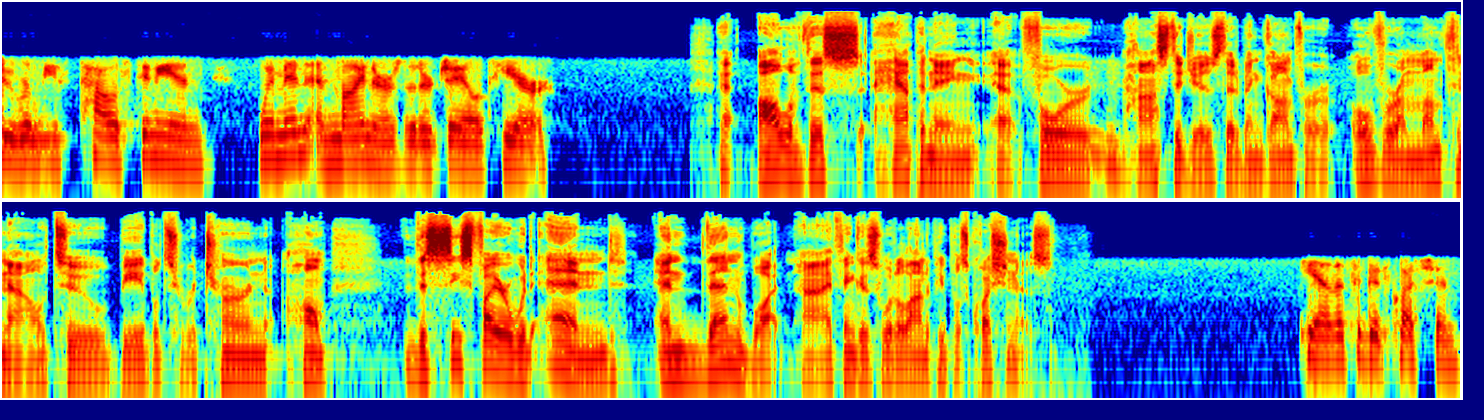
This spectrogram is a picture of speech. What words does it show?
to release Palestinian women and minors that are jailed here. Uh, all of this happening uh, for mm-hmm. hostages that have been gone for over a month now to be able to return home. The ceasefire would end, and then what? I think is what a lot of people's question is. Yeah, that's a good question.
